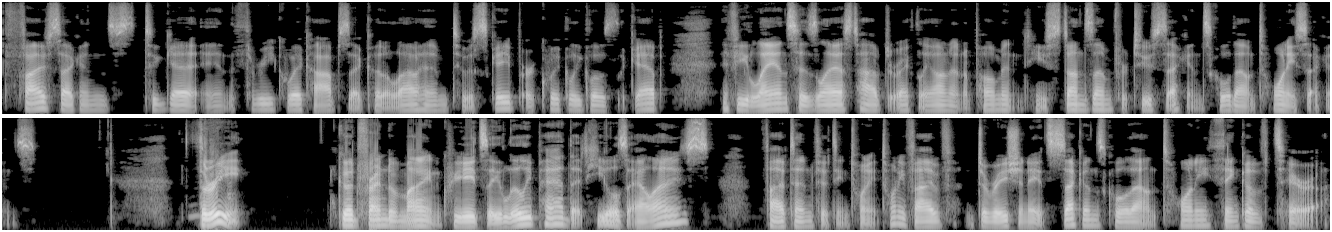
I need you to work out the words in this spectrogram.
five seconds to get in three quick hops that could allow him to escape or quickly close the gap. If he lands his last hop directly on an opponent, he stuns them for two seconds, cooldown 20 seconds. Three, good friend of mine creates a lily pad that heals allies. 5, 10, 15, 20, 25. Duration 8 seconds, cooldown 20. Think of Terra.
